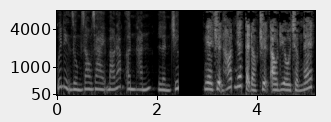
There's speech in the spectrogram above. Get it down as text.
quyết định dùng rau dài báo đáp ân hắn lần trước. Nghe chuyện hot nhất tại đọc truyện audio.net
